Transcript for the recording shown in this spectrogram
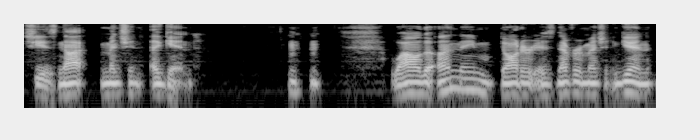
She is not mentioned again. While the unnamed daughter is never mentioned again,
